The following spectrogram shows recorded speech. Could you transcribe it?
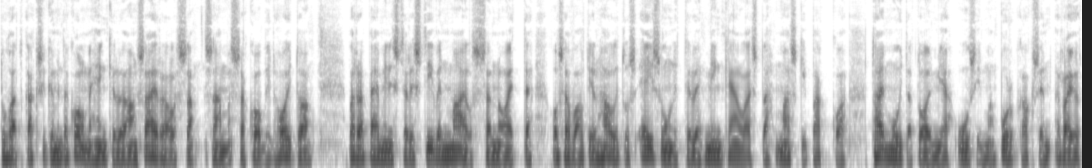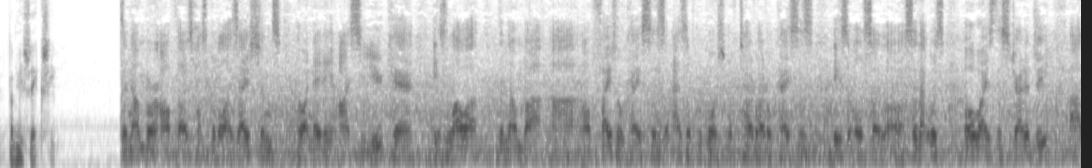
1023 henkilöä on sairaalassa saamassa covid-hoitoa, varapääministeri Stephen Miles sanoi, että osavaltion hallitus ei suunnittele minkäänlaista maskipakkoa tai muita toimia uusimman purkauksen rajoittamiseksi. The number of those hospitalisations who are needing ICU care is lower. The number uh, of fatal cases as a proportion of total, cases is also lower. So that was always the strategy uh,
